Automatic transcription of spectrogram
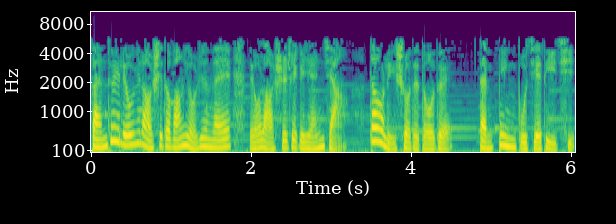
反对刘宇老师的网友认为，刘老师这个演讲道理说的都对，但并不接地气。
